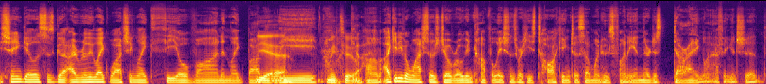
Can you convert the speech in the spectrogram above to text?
Shane Gillis is good. I really like watching like Theo Von and like Bobby Yeah. Lee. Me too. Um, I could even watch those Joe Rogan compilations where he's talking to someone who's funny and they're just dying laughing and shit.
